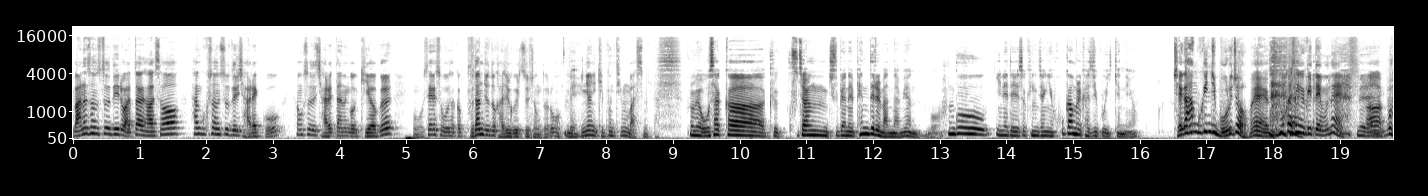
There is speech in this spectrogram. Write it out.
많은 선수들이 왔다 가서 한국 선수들이 잘했고 한국 선수들이 잘했다는 거 기억을 뭐 세레스 오사카 구단주도 가지고 있을 정도로 네. 인연이 깊은 팀은 맞습니다. 그러면 오사카 그 구장 주변의 팬들을 만나면 뭐 한국인에 대해서 굉장히 호감을 가지고 있겠네요. 제가 한국인지 모르죠. 예, 한국과 생겼기 때문에 네. 아, 뭐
